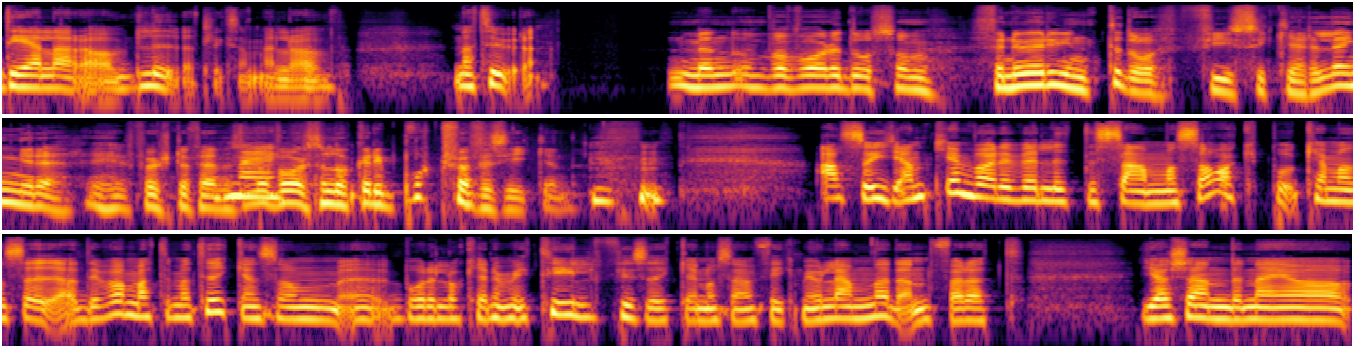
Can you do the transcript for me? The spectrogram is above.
delar av livet, liksom, eller av naturen. Men vad var det då som, för nu är du inte då fysiker längre eh, först och främst. Nej. Vad var det som lockade dig bort från fysiken? Alltså egentligen var det väl lite samma sak kan man säga. Det var matematiken som eh, både lockade mig till fysiken och sen fick mig att lämna den. För att jag kände när jag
